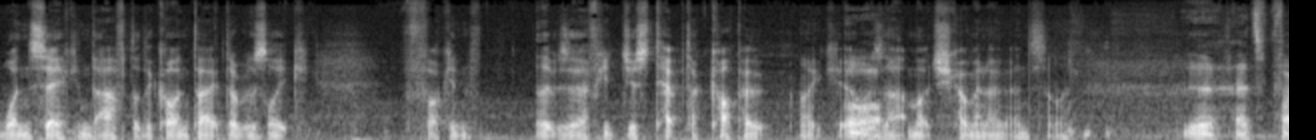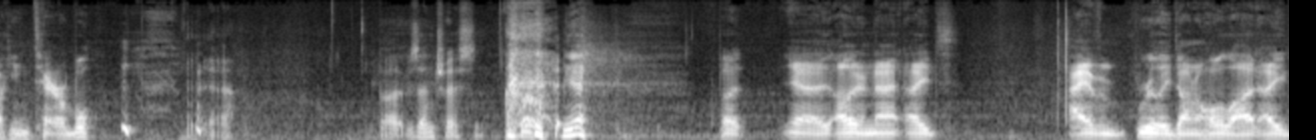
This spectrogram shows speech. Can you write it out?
One second after the contact, there was like fucking. It was as if you just tipped a cup out. Like it was Oh. that much coming out instantly. Ugh, that's fucking terrible. yeah, but it was interesting. yeah. But yeah, other than that, I I haven't really done a whole lot. I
